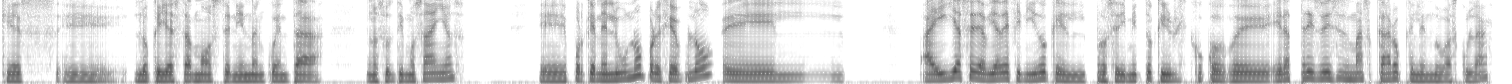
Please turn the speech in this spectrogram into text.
que es eh, lo que ya estamos teniendo en cuenta en los últimos años. Eh, porque en el 1, por ejemplo, ahí ya se había definido que el procedimiento quirúrgico co- eh, era tres veces más caro que el endovascular.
